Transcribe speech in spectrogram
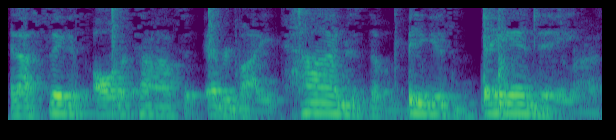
And I say this all the time to everybody: time is the biggest band aid. Right.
